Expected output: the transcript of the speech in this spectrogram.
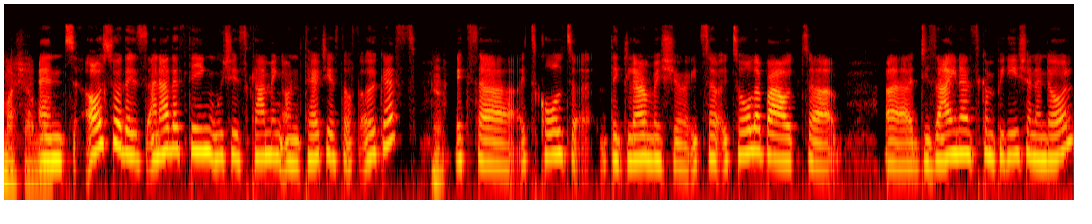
MashaAllah. And also, there's another thing which is coming on 30th of August. Yeah. It's uh, it's called uh, the Glamour Show. It's uh, it's all about uh, uh, designers competition and all.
